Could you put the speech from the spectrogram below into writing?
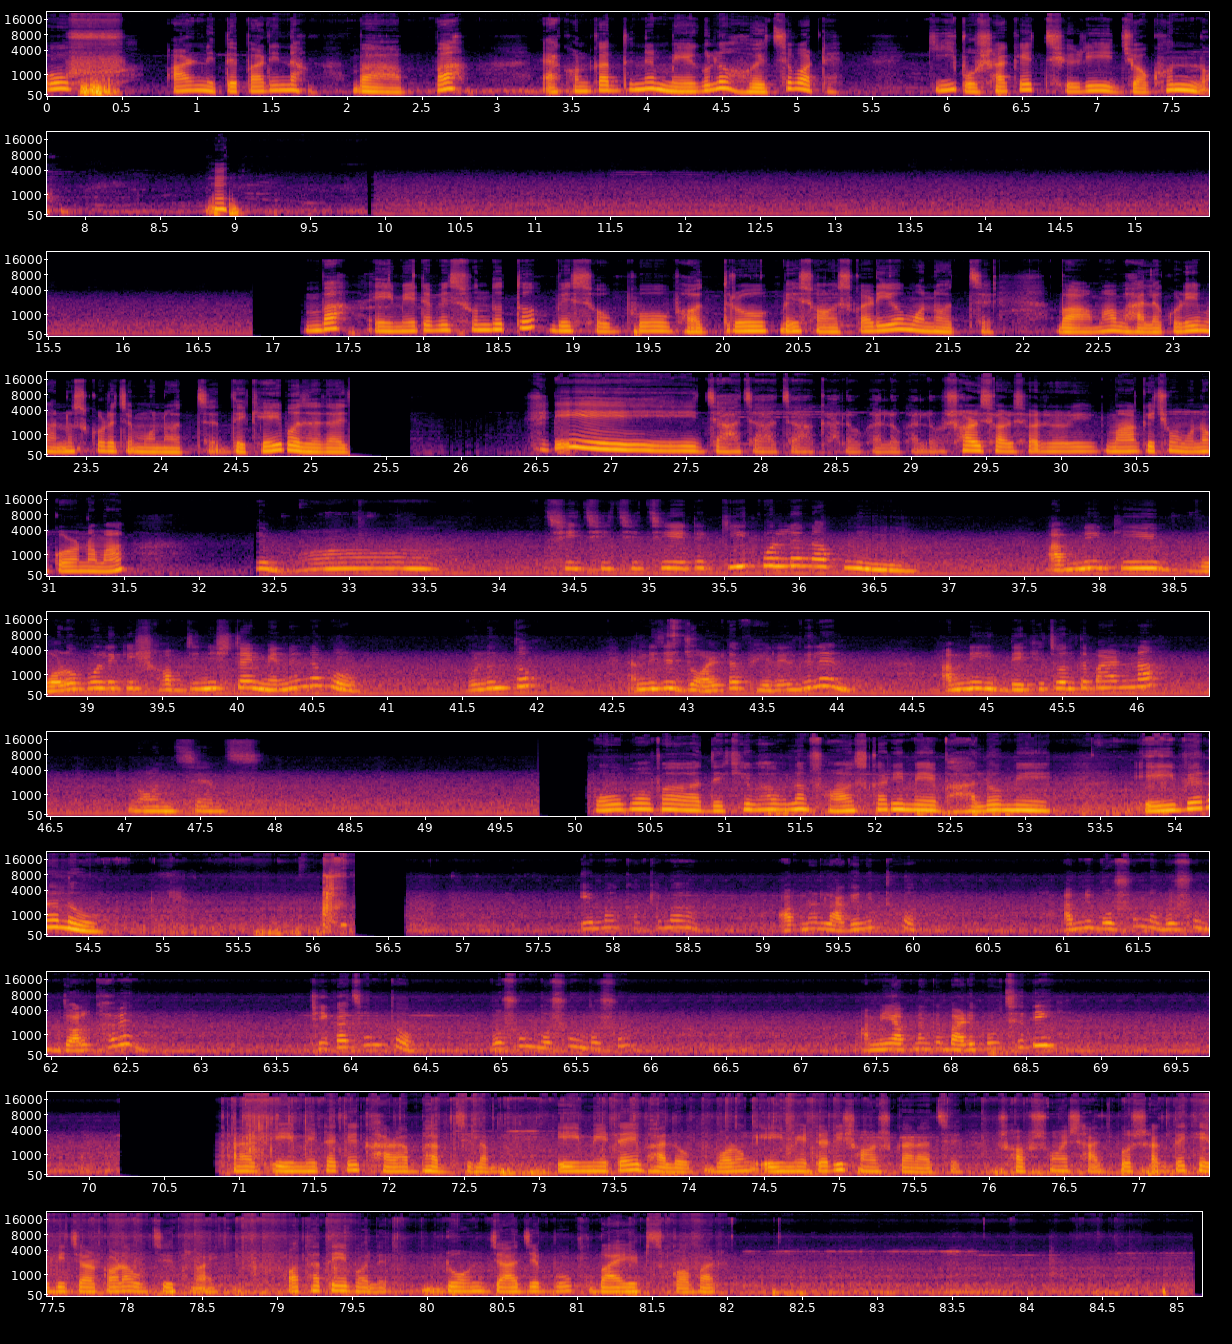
উফ, আর নিতে পারি না। বাবা, এখনকার দিনের মেয়েগুলো হয়েছে বটে। কি পোশাকের ছিঁড়ি জঘন্য। বাহ, এই মেয়েটা বেশ সুন্দর তো। বেশ সভ্য, ভদ্র, বেশ সংস্কারীও মনে হচ্ছে। বাবা মা ভালো করেই মানুষ করেছে মনে হচ্ছে। দেখেই বোঝা যায় এই যা যা যা গেল গেল গেল। সরি সরি সরি মা কিছু মনে করো না মা। ছি ছি ছি ছি এটা কি করলেন আপনি? আপনি কি বড় বলে কি সব জিনিসটাই মেনে নেব? বলুন তো। আপনি যে জলটা ফেলে দিলেন আপনি দেখে চলতে পারেন না? ননসেন্স ও বাবা দেখে ভাবলাম সংস্কারী মেয়ে ভালো মেয়ে। এই বেরালো এমা কাকিমা, আপনার লাগেনি তো? আপনি বসুন না, বসুন, জল খাবেন? ঠিক আছেন তো? বসুন বসুন বসুন। আমি আপনাকে বাড়ি পৌঁছে দিই। আর এই মেয়েটাকে খারাপ ভাবছিলাম। এই মেয়েটাই ভালো, বরং এই মেয়েটারই সংস্কার আছে। সবসময় সাজ পোশাক দেখে বিচার করা উচিত নয়। কথাতেই বলে ডোন্ট জাজ a book by its cover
